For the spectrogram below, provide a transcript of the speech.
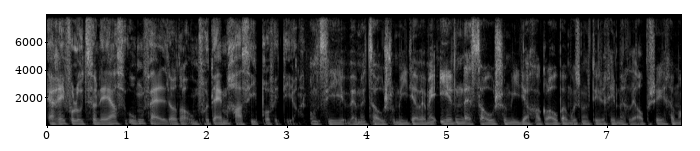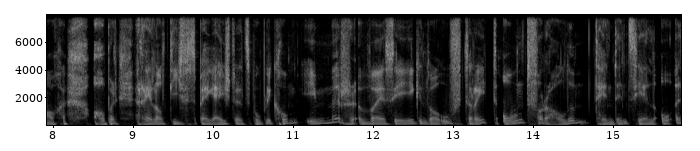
revolutionäres Umfeld, oder? Und von dem kann sie profitieren. Und sie, wenn man Social Media, wenn man irgendeine Social Media kann glauben, muss man natürlich immer ein bisschen Abstriche machen. Aber relativ begeistertes Publikum immer, wenn sie irgendwo auftritt und vor allem tendenziell auch ein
